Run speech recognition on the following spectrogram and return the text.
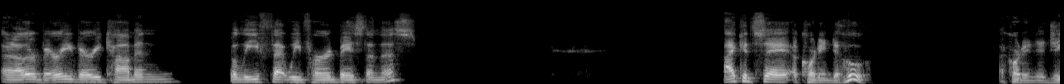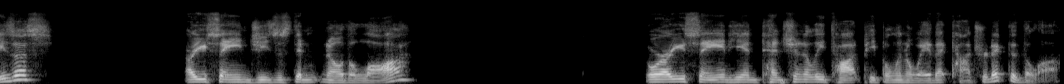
Another very, very common belief that we've heard based on this. I could say, according to who? According to Jesus? Are you saying Jesus didn't know the law? Or are you saying he intentionally taught people in a way that contradicted the law?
